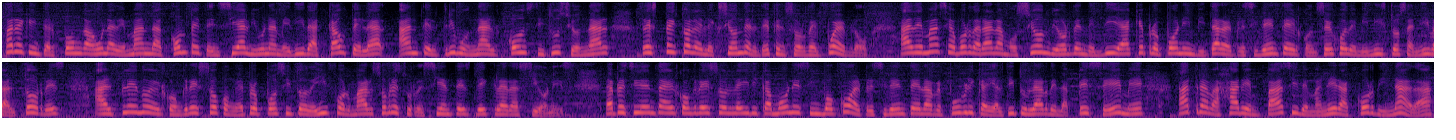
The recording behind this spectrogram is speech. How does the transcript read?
para que interponga una demanda competencial y una medida cautelar ante el Tribunal Constitucional respecto a la elección del defensor del pueblo. Además, se abordará la moción de orden del día que propone invitar al presidente del Consejo de Ministros, Aníbal Torres, al Pleno del Congreso con el propósito de informar sobre sus recientes declaraciones. La presidenta del Congreso, Lady Camones, invocó al presidente de la República y al titular de la PCM a trabajar en paz y de manera coordinada.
